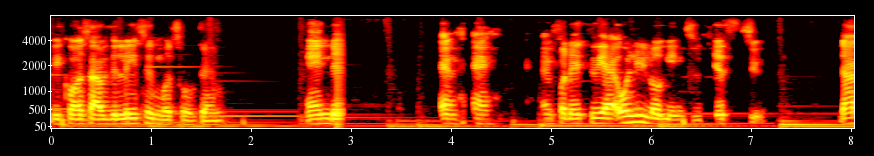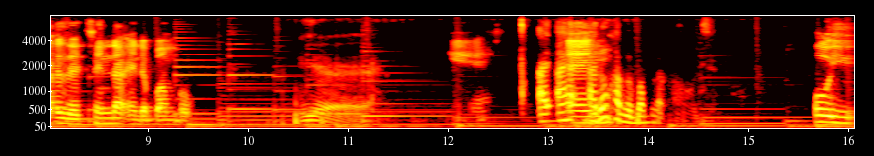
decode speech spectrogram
because I've deleted most of them, and and and, and for the three, I only log into just two. That is the Tinder and the Bumble. Yeah. Yeah. I I, I don't have a Bumble account. Oh, you?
